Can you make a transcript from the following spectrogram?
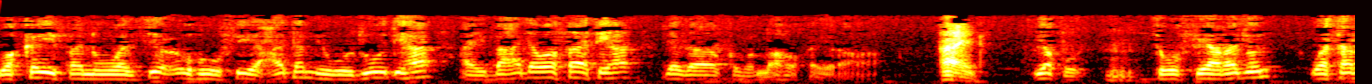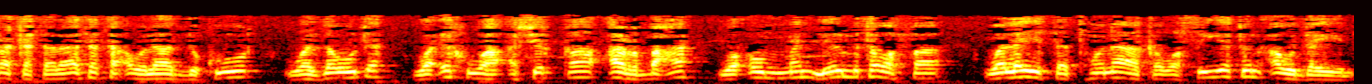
وكيف نوزعه في عدم وجودها أي بعد وفاتها. جزاكم الله خيرا. أعد يقول توفي رجل وترك ثلاثة أولاد ذكور وزوجة وإخوة أشقاء أربعة وأما للمتوفى وليست هناك وصية أو دين.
